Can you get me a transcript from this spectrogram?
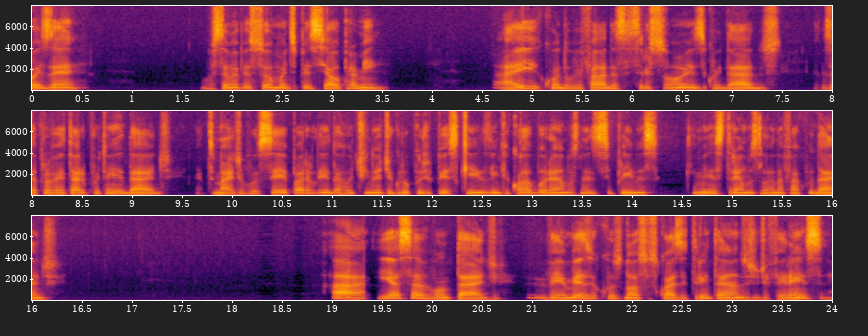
Pois é, você é uma pessoa muito especial para mim. Aí, quando ouvi falar das restrições e cuidados, quis aproveitar a oportunidade mais de você para além da rotina de grupos de pesquisa em que colaboramos nas disciplinas que ministramos lá na faculdade. Ah, e essa vontade veio mesmo com os nossos quase 30 anos de diferença?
